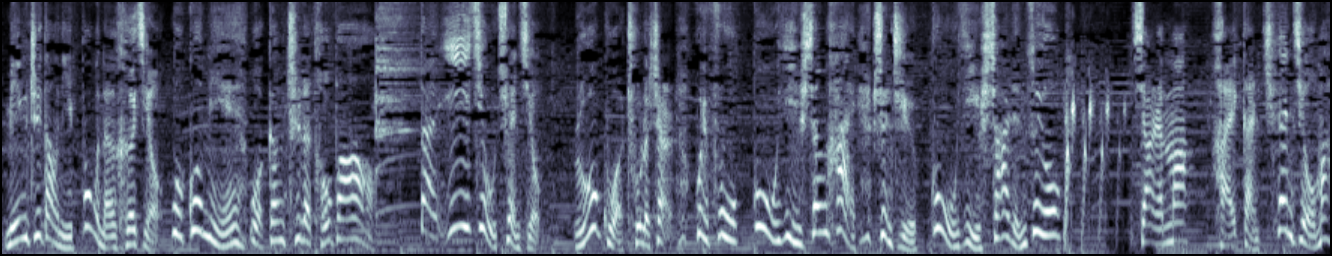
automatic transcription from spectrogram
明知道你不能喝酒，我过敏，我刚吃了头孢，但依旧劝酒。如果出了事儿，会负故意伤害甚至故意杀人罪哦。吓人吗？还敢劝酒吗？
